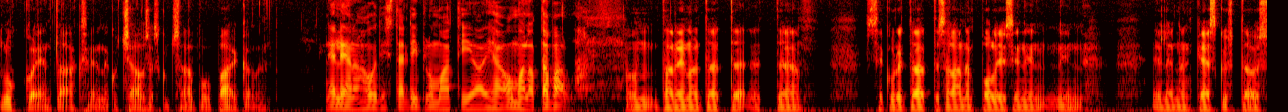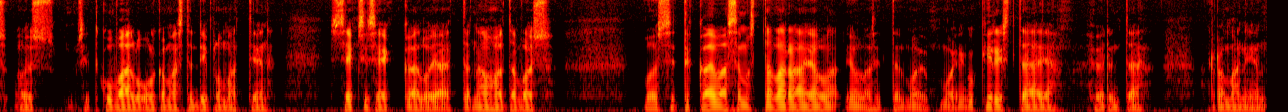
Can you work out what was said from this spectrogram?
lukkojen taakse ennen kuin Ceausescu saapuu paikalle. Elena hoiti sitä diplomaatiaa ihan omalla tavallaan. On tarinoita, että, että Securitate, salainen poliisi, niin, niin Elenan käskystä olisi, olisi sit kuvailu ulkomaisten diplomaattien seksiseikkailuja, että nauhoilta voisi vois sitten kaivaa sellaista tavaraa, jolla, jolla sitten voi, voi niin kiristää ja hyödyntää Romanian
